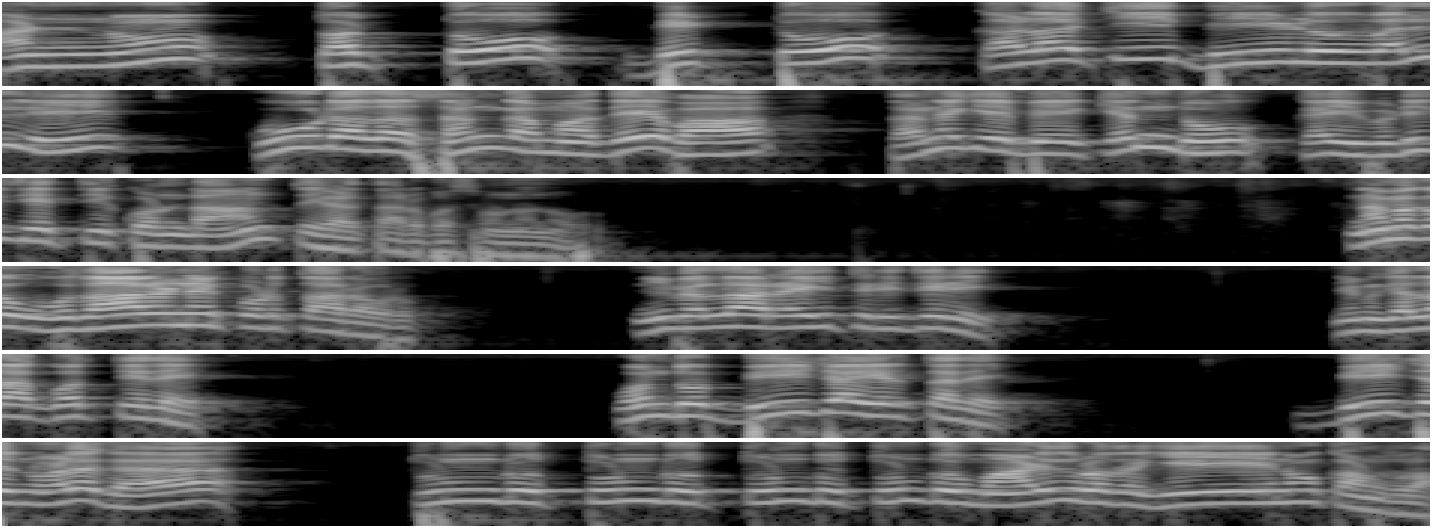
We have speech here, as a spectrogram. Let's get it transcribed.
ಹಣ್ಣು ತೊಟ್ಟು, ಬಿಟ್ಟು, ಕಳಚಿ ಬೀಳುವಲ್ಲಿ ಕೂಡಲ ಸಂಗಮ ದೇವ ತನಗೆ ಬೇಕೆಂದು ಕೈ ಹಿಡಿದೆತ್ತಿಕೊಂಡ ಅಂತ ಹೇಳ್ತಾರೆ ಬಸವಣ್ಣನವರು. ನಮಗೆ ಉದಾಹರಣೆ ಕೊಡ್ತಾರವರು ನೀವೆಲ್ಲ ರೈತರಿದ್ದೀರಿ. ನಿಮಗೆಲ್ಲ ಗೊತ್ತಿದೆ. ಒಂದು ಬೀಜ ಇರ್ತದೆ. ಬೀಜನೊಳಗೆ ತುಂಡು ತುಂಡು ತುಂಡು ತುಂಡು ಮಾಡಿದರೂ ಅದ್ರಾಗ ಏನೂ ಕಾಣೋದಿಲ್ಲ.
